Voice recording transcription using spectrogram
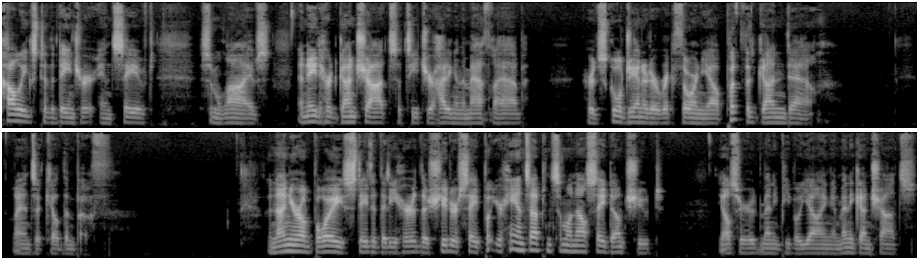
colleagues to the danger and saved some lives. An aide heard gunshots. A teacher hiding in the math lab heard school janitor Rick Thorne yell, "Put the gun down." Lanza killed them both. A nine year old boy stated that he heard the shooter say, Put your hands up, and someone else say, Don't shoot. He also heard many people yelling and many gunshots.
